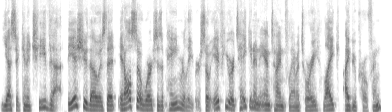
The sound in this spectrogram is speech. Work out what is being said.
yes, it can achieve that. The issue though is that it also works as a pain reliever. So if you are taking an anti-inflammatory like ibuprofen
